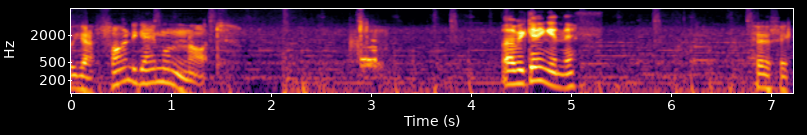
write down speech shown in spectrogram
We gonna find a game or not? Well, we're getting in there. Perfect.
